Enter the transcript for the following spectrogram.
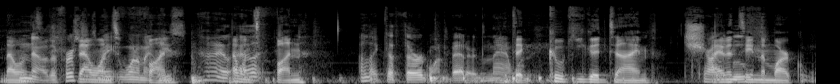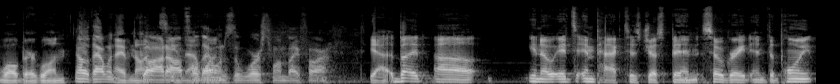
That one, No, the first that one's one's one of my fun. least- I- that I one's like- fun. I like the third one better than that It's a kooky good time. I haven't seen the Mark Wahlberg one. Oh, that one's I have not god awful. That, one. one's the worst one by far. Yeah, but uh, you know, its impact has just been so great, and the point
